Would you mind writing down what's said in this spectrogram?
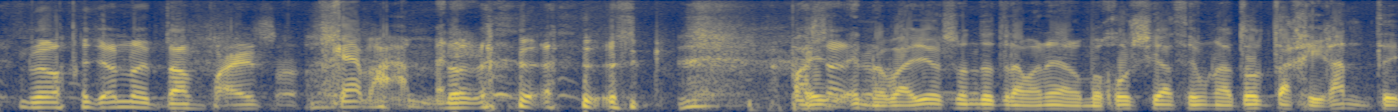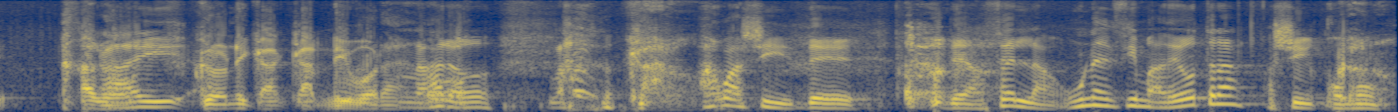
que Nueva York no están para eso. ¡Qué va, hombre! No- Es- en Nueva York son de otra manera. A lo mejor si hace una torta gigante. Hay- crónica carnívora. Claro, claro. Claro. Algo así, de, de hacerla una encima de otra, así como Claro.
